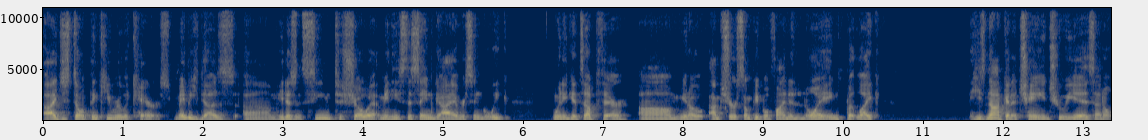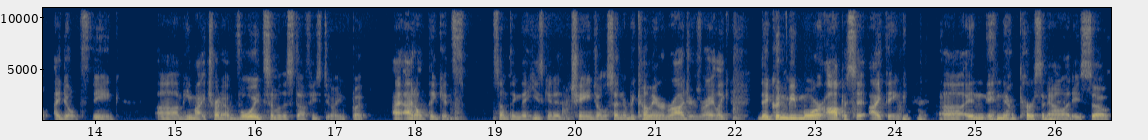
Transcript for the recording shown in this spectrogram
I just don't think he really cares. Maybe he does. Um, he doesn't seem to show it. I mean, he's the same guy every single week when he gets up there. Um, you know, I'm sure some people find it annoying, but like he's not going to change who he is. I don't. I don't think. Um, he might try to avoid some of the stuff he's doing, but I, I don't think it's something that he's going to change all of a sudden or become Aaron Rodgers, right? Like they couldn't be more opposite, I think, uh, in in their personalities. So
